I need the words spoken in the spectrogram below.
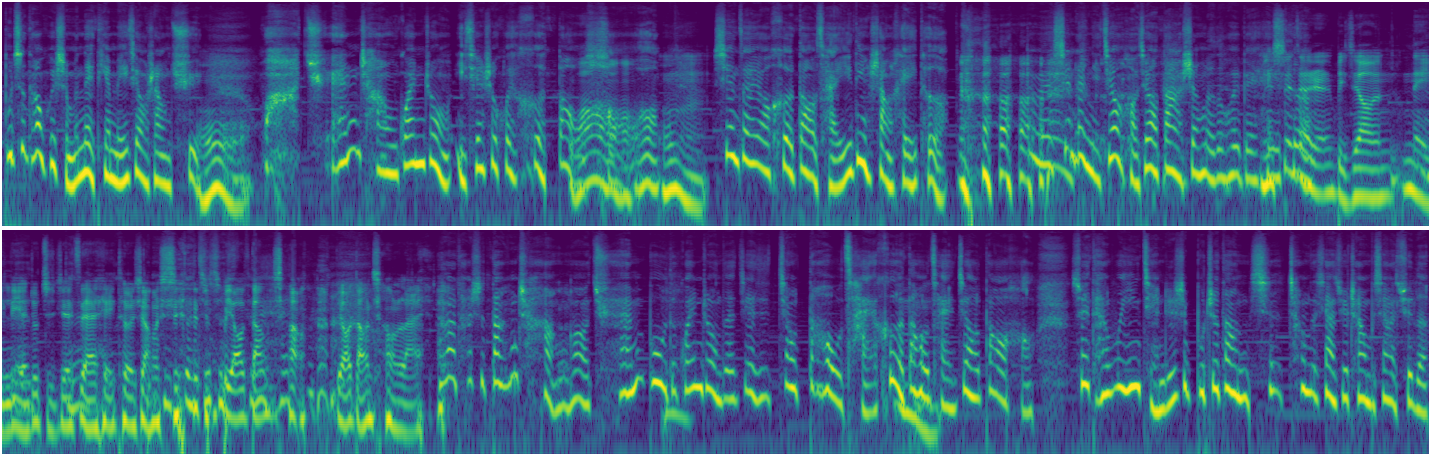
不知道为什么那天没叫上去。哦，哇，全场观众以前是会喝倒好哦，嗯，现在要喝倒彩一定上黑特，对不对？现在你叫好叫大声了都会被黑特。现在人比较内敛，就直接在黑特上写，就不要当场，不要当场来。那他是当场哦。全部的观众的这叫倒彩，喝倒彩叫倒好，嗯、所以谭富英简直是不知道是唱得下去唱不下去的，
